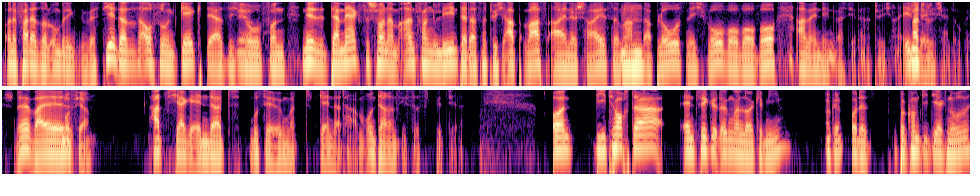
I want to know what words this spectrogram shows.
und der Vater soll unbedingt investieren. Das ist auch so ein Gag, der sich Ja. so von, ne, da merkst du schon, am Anfang lehnt er das natürlich ab. Was eine Scheiße, macht Mhm. da bloß nicht, wo, wo, wo, wo. Am Ende investiert er natürlich rein. Ist Natürlich. ja logisch, ne, weil Muss ja. Hat sich ja geändert, muss ja irgendwas geändert haben. Und daran siehst du das speziell. Und die Tochter entwickelt irgendwann Leukämie. Okay. Oder bekommt die Diagnose.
